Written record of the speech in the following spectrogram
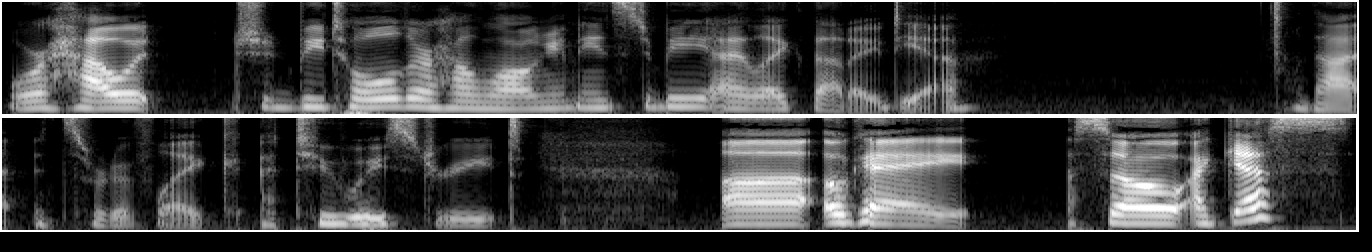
or how it should be told or how long it needs to be. I like that idea. That it's sort of like a two way street. Uh, okay, so I guess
